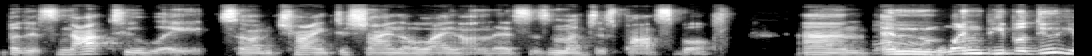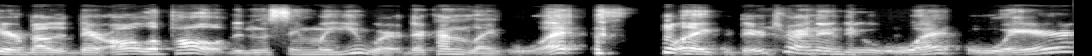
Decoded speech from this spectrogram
but it's not too late. So i'm trying to shine a light on this as much as possible. Um, and when people do hear about it they're all appalled in the same way you were. They're kind of like what? Like they're trying to do what? Where?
